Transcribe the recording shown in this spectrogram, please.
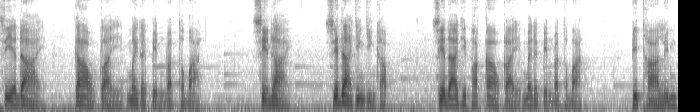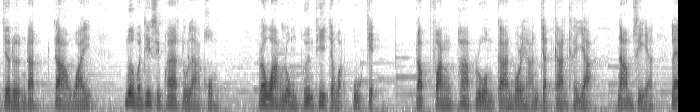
เสียดายก้าวไกลไม่ได้เป็นรัฐบาล เสียดาย เสียดายจริง ๆ ครับ เสียดายที่พักก้าวไกลไม่ได้เป็นรัฐบาล พิธาลิ้มเจริญรัตกล่าวไว้เมื่อวันที่ 15 ตุลาคม ระหว่างลงพื้นที่จังหวัดภูเก็ต รับฟังภาพรวมการบริหารจัดการขยะ น้ำเสียและ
